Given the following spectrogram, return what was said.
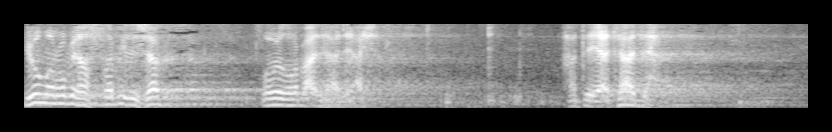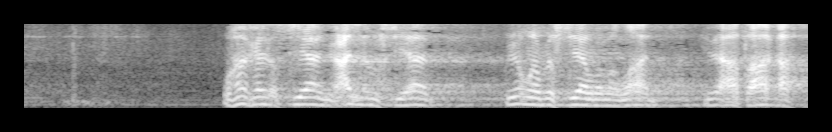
يؤمر بها الصبي لسبع ويضرب عليها لعشر حتى يعتادها. وهكذا الصيام يعلم الصيام ويؤمر بالصيام رمضان إذا أطاقه.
